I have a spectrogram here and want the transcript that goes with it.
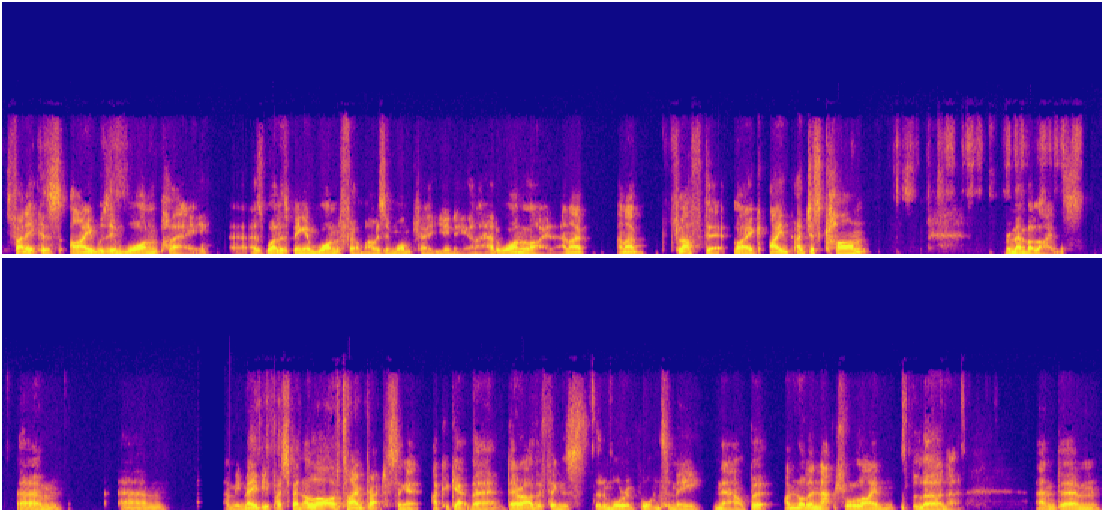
it's funny because I was in one play uh, as well as being in one film. I was in one play at uni, and I had one line, and I and I fluffed it. Like I, I just can't remember lines. Um, um, I mean, maybe if I spent a lot of time practicing it, I could get there. There are other things that are more important to me now, but I'm not a natural line learner. And, um,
